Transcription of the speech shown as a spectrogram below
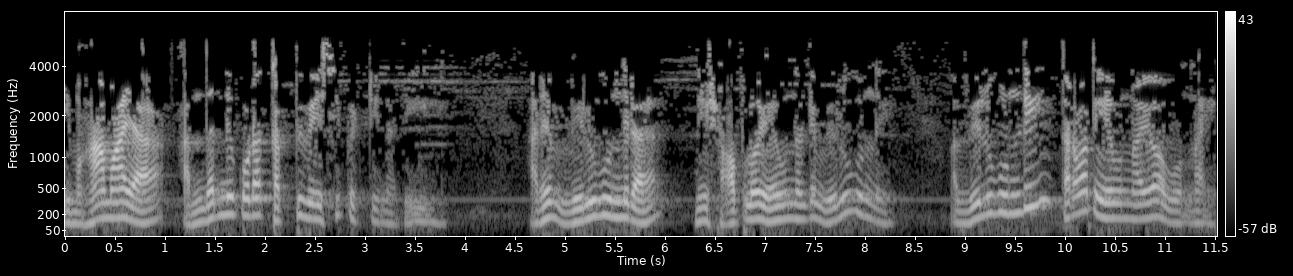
ఈ మహామాయ అందరినీ కూడా కప్పివేసి పెట్టినది. అరే వెలుగు ఉందిరా నీ షాప్లో ఏముందంటే వెలుగు ఉంది. ఆ వెలుగుండి తర్వాత ఏమున్నాయో అవి ఉన్నాయి.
